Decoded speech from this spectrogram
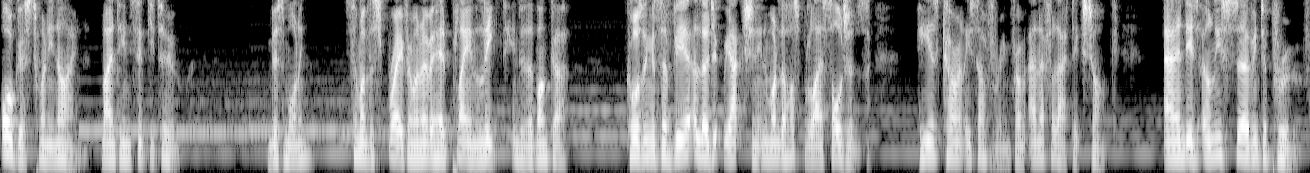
August 29, 1962. This morning, some of the spray from an overhead plane leaked into the bunker, causing a severe allergic reaction in one of the hospitalized soldiers. He is currently suffering from anaphylactic shock and is only serving to prove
